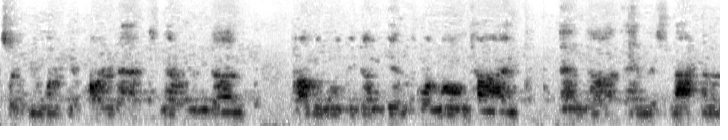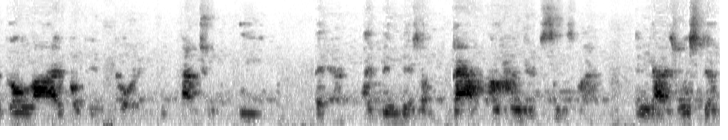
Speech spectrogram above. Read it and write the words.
So if you want to be a part of that, it's never been done. Probably won't be done again for a long time. And uh, and it's not going to go live or be recorded. You have to be there. I think there's about 100 seats left. And guys, we're still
